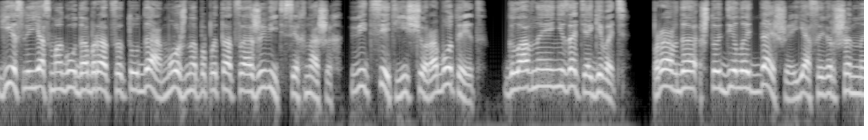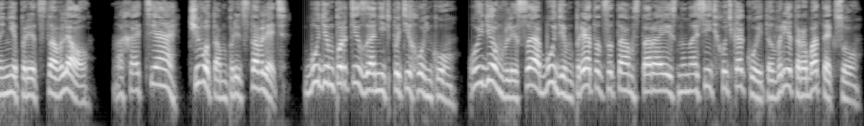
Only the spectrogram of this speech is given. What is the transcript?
Если я смогу добраться туда, можно попытаться оживить всех наших, ведь сеть еще работает. Главное не затягивать. Правда, что делать дальше, я совершенно не представлял. А хотя, чего там представлять? Будем партизанить потихоньку. Уйдем в леса, будем прятаться там, стараясь наносить хоть какой-то вред роботексу.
